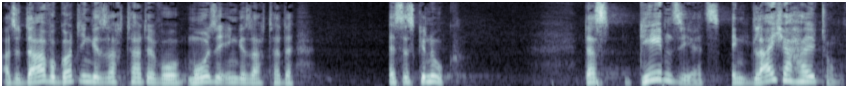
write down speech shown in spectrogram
also da, wo Gott ihn gesagt hatte, wo Mose ihn gesagt hatte, es ist genug. Das geben sie jetzt in gleicher Haltung,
